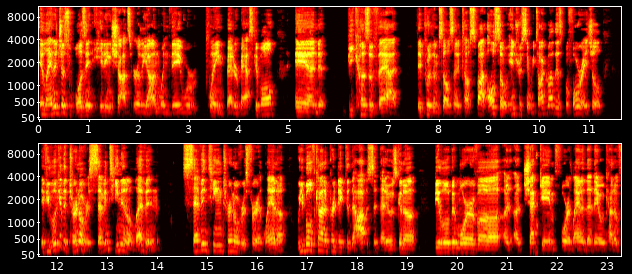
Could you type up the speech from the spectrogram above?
Atlanta just wasn't hitting shots early on when they were playing better basketball, and because of that, they put themselves in a tough spot. Also, interesting, we talked about this before, Rachel if you look at the turnovers, 17 and 11, 17 turnovers for Atlanta. We both kind of predicted the opposite, that it was going to be a little bit more of a, a, a, check game for Atlanta, that they would kind of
